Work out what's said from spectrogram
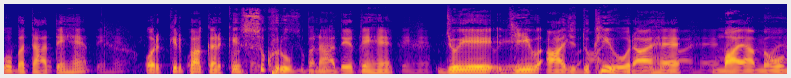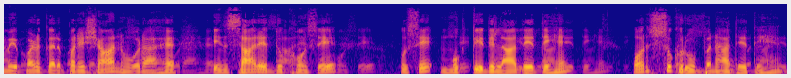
वो बताते हैं। और कृपा करके सुख रूप बना देते हैं। जो ये जीव आज दुखी हो रहा है माया मोह में पड़कर परेशान हो रहा है। इन सारे दुखों से उसे मुक्ति दिला देते हैं और सुख रूप बना देते हैं।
